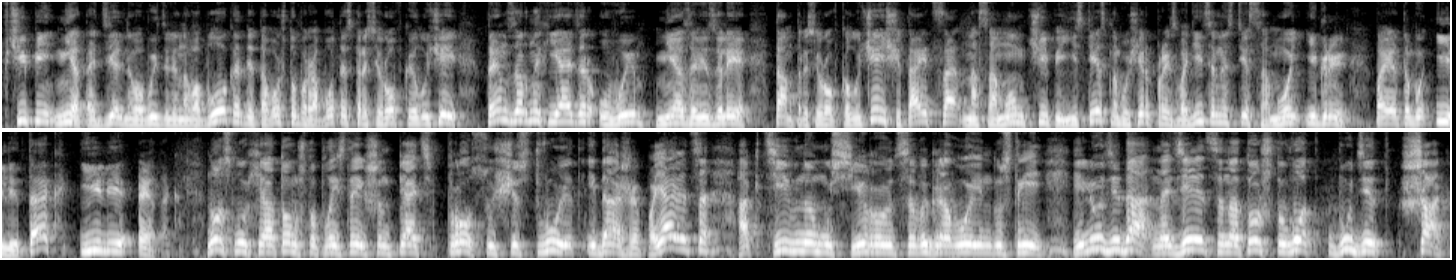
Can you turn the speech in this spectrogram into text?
в чипе нет отдельного выделенного блока для того, чтобы работать с трассировкой лучей. Тензорных ядер, увы, не завезли. Там трассировка лучей считается на самом чипе, естественно, в ущерб производительности самой игры. Поэтому или так, или этак. Но слухи о том, что PlayStation 5 Pro существует и даже появится, активно муссируются в игровой индустрии. И люди, да, надеются на то, что вот будет шаг,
